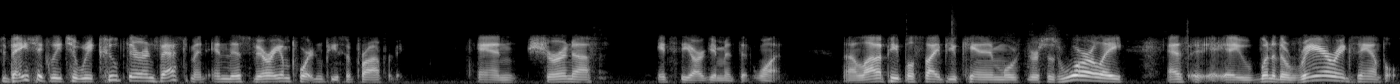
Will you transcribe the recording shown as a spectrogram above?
to basically to recoup their investment in this very important piece of property. And sure enough, it's the argument that won. Now, a lot of people cite Buchanan versus Warley as a, a, one of the rare examples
